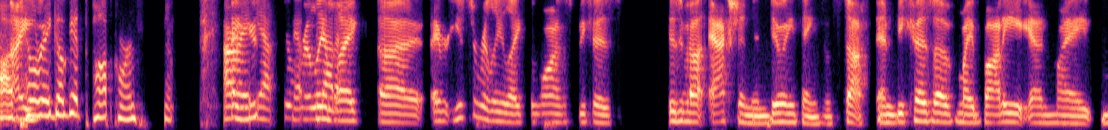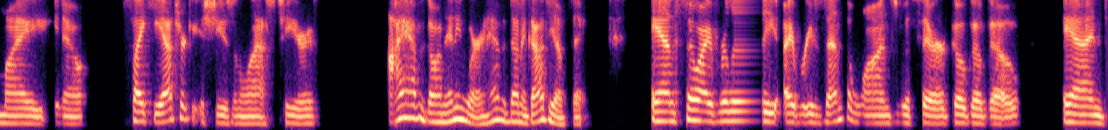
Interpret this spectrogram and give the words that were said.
uh, Hillary, go get the popcorn. No. All right, I used yeah, to yeah, really like. Uh, I used to really like the wands because it's about action and doing things and stuff. And because of my body and my my you know psychiatric issues in the last two years, I haven't gone anywhere. I haven't done a goddamn thing. And so I really I resent the wands with their go go go and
